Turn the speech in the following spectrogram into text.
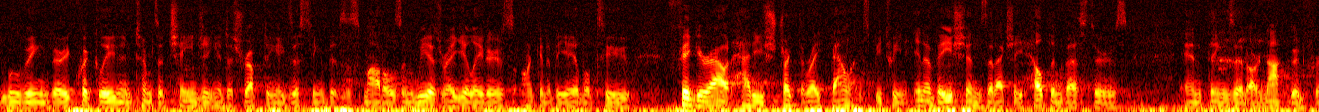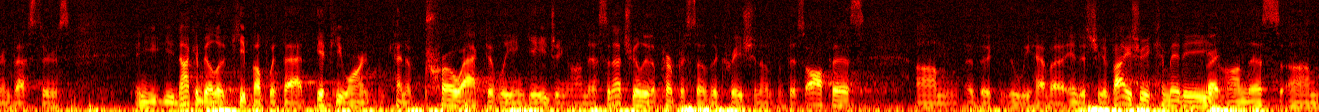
moving very quickly in terms of changing and disrupting existing business models, and we as regulators aren't going to be able to figure out how do you strike the right balance between innovations that actually help investors and things that are not good for investors. And you, you're not going to be able to keep up with that if you aren't kind of proactively engaging on this. And that's really the purpose of the creation of this office. Um, the, we have an industry advisory committee Right. on this um,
